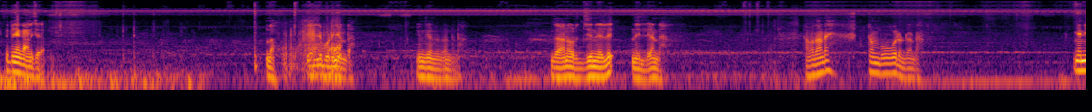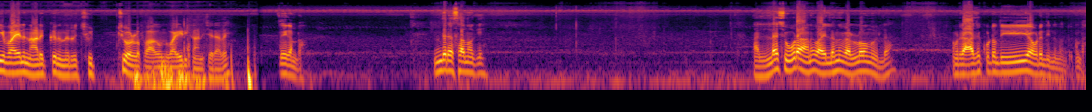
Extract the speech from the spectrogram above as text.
ഇതിപ്പോൾ ഞാൻ കാണിച്ചു തരാം. ഉണ്ടോ? നെല്ല് പൊടിഞ്ഞുണ്ട എന്ത് കണ്ടോ ഇതാണ് ഒറിജിനൽ നെല്ല് കണ്ട. അപ്പോൾ ഇഷ്ടം പോലെ ഉണ്ട് കണ്ട. ഞാൻ ഈ വയൽ നടുക്ക് നിന്നൊരു ചുറ്റുമുള്ള ഭാഗം ഒന്ന് വൈഡി കാണിച്ചു തരാവേ. ഇതേ കണ്ടോ? എന്ത് രസമാണ് നോക്കി. നല്ല ചൂടാണ്. വയലൊന്നും വെള്ളമൊന്നുമില്ല. നമ്മുടെ രാജക്കൂട്ടം തീ അവിടെ തിന്നുന്നുണ്ട്. കണ്ടോ?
